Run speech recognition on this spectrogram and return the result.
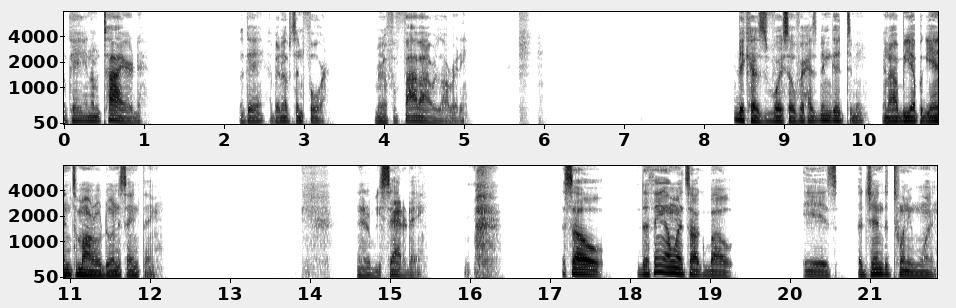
okay, and I'm tired. Okay, I've been up since 4. I've been up for 5 hours already. Because voiceover has been good to me, and I'll be up again tomorrow doing the same thing. And it'll be Saturday. so, the thing I want to talk about is Agenda 21.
